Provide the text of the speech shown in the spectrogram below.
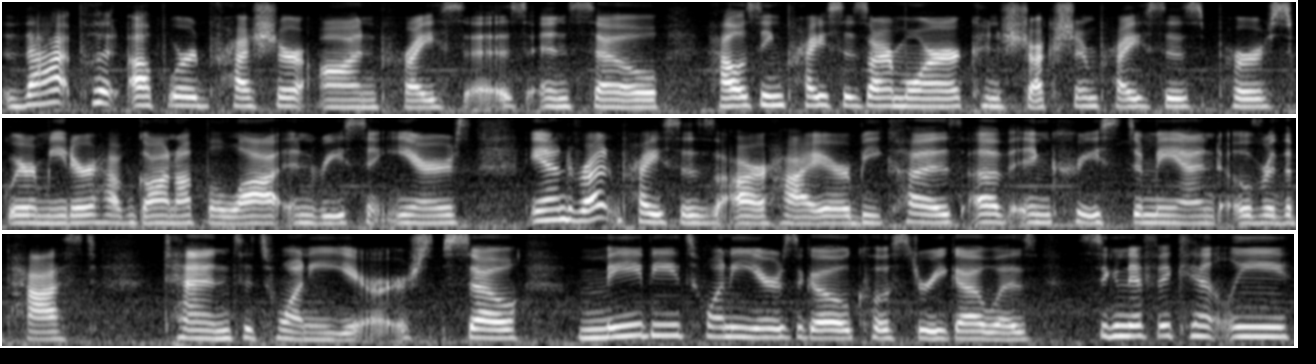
that put upward pressure on prices. And so housing prices are more, construction prices per square meter have gone up a lot in recent years, and rent prices are higher because of increased demand over the past 10 to 20 years. So maybe 20 years ago, Costa Rica was significantly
